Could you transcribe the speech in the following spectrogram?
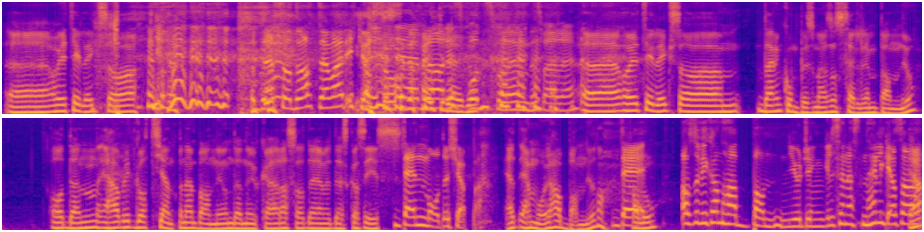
Uh, og i tillegg så Det så du at det var ikke så. Det er bra respons på den, dessverre. Uh, og i tillegg så um, Det er en kompis av meg som selger en banjo. Og den, jeg har blitt godt kjent med den banjoen denne uka, her, altså. det, det skal sies. Den må du kjøpe. Jeg, jeg må jo ha banjo, da. Det- Hallo. Altså, vi kan ha banjo-jingles i nesten helg. Altså, Ja.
